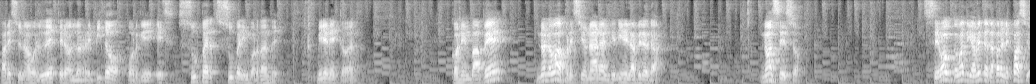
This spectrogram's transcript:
Parece una boludez, pero lo repito porque es súper, súper importante. Miren esto, ¿eh? Con Mbappé no lo va a presionar al que tiene la pelota. No hace eso. Se va automáticamente a tapar el espacio.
